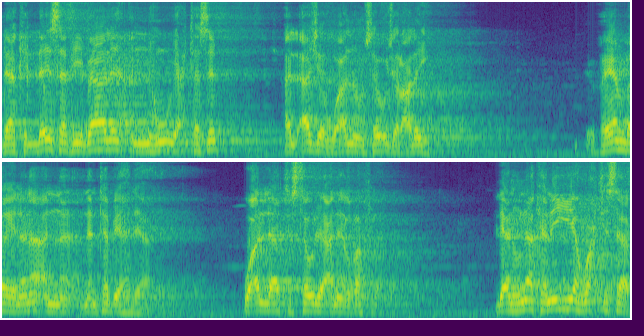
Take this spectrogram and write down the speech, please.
لكن ليس في باله أنه يحتسب الأجر وأنه سيؤجر عليه. فينبغي لنا أن ننتبه لهذا والا تستولي عن الغفلة لأن هناك نية واحتساب.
